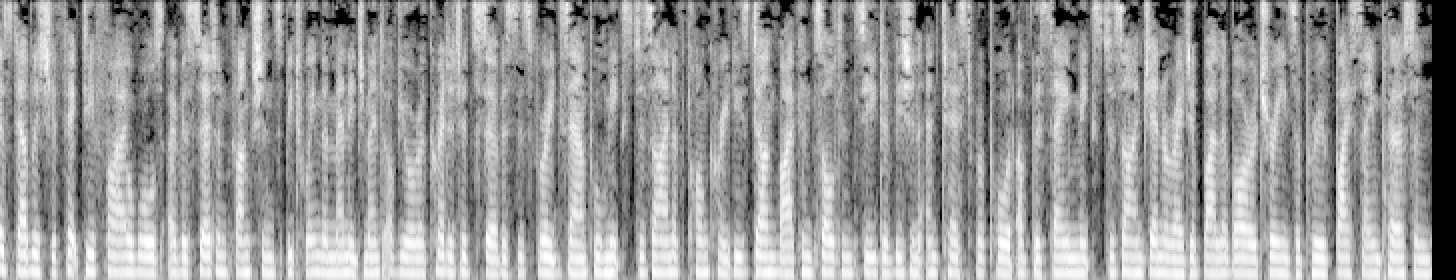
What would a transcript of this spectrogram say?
Establish effective firewalls over certain functions between the management of your accredited services for example mixed design of concrete is done by consultancy division and test report of the same mixed design generated by laboratories approved by same person.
